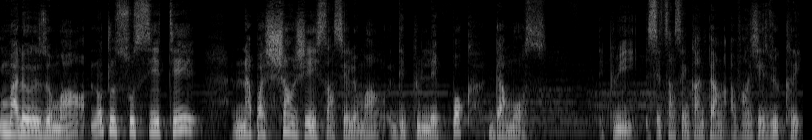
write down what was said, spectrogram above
Malheureusement, notre société n'a pas changé essentiellement depuis l'époque d'Amos, depuis 750 ans avant Jésus-Christ.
